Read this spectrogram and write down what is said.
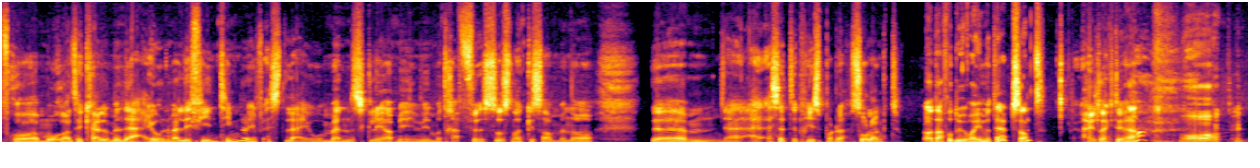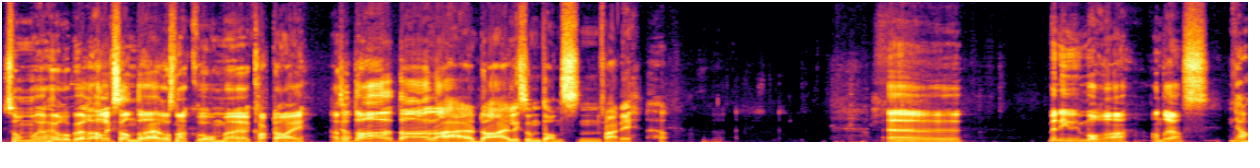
fra morgen til kveld, men det er jo en veldig fin ting. De fleste, det er jo menneskelig at vi, vi må treffes og snakke sammen. Og det, jeg, jeg setter pris på det, så langt. Det var derfor du var invitert, sant? Helt riktig. Ja. Og som hører og bør, Alexander er og snakker om uh, Kartai. Altså, da, da, da, er, da er liksom dansen ferdig. Ja. Uh, men i morgen, Andreas, ja.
